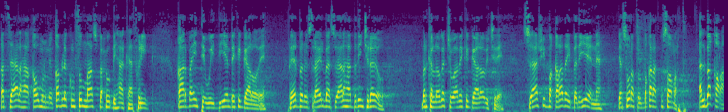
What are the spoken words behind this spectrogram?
qad sa'alahaa qowmun min qablikum uma asbaxuu biha kaafiriin qaar baa intay weydiiyeen bay ka gaaloobeen. Reer banu israa'iil baa su'aalaha badin jirayoo marka looga jawaabay ka gaaloobi jireen su'aashii baqaraday badiyeenna ee suuratulbaqaraad ku soo martay. Albaqara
